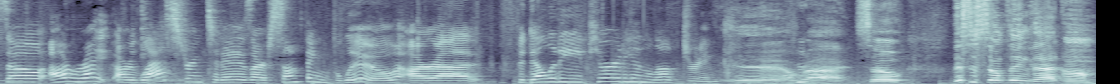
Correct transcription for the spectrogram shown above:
So, all right, our last drink today is our Something Blue, our uh, Fidelity, Purity, and Love drink. Yeah, all right. So this is something that um,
